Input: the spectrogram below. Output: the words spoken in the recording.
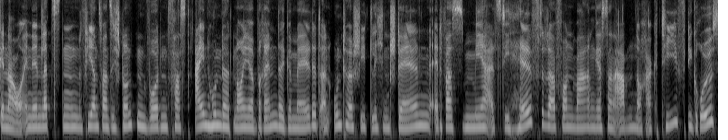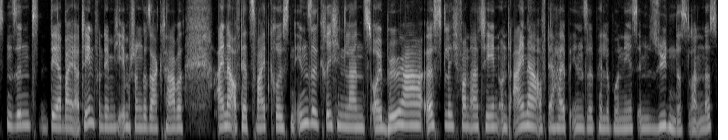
Genau, in den letzten 24 Stunden wurden fast 100 neue Brände gemeldet an unterschiedlichen Stellen. Etwas mehr als die Hälfte davon waren gestern Abend noch aktiv. Die größten sind der bei Athen, von dem ich eben schon gesagt habe, einer auf der zweitgrößten Insel Griechenlands, Euböa, östlich von Athen und einer auf der Halbinsel Peloponnes im Süden des Landes.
